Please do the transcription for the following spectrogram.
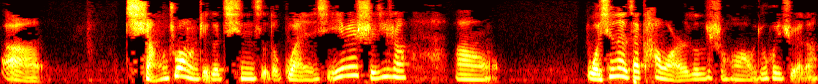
啊。强壮这个亲子的关系，因为实际上，嗯，我现在在看我儿子的时候啊，我就会觉得，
